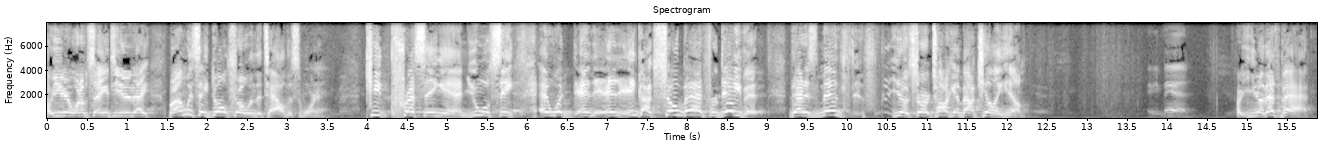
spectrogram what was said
Are you hearing what I'm saying to you today? But I'm going to say don't throw in the towel this morning. Keep pressing in. You will see. And what and, and it got so bad for David that his men, you know, started talking about killing him. Amen. Uh, you know, that's bad.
